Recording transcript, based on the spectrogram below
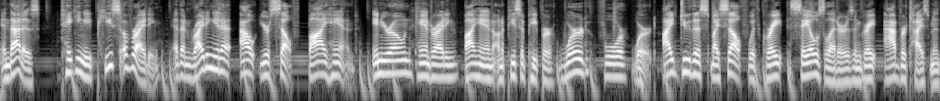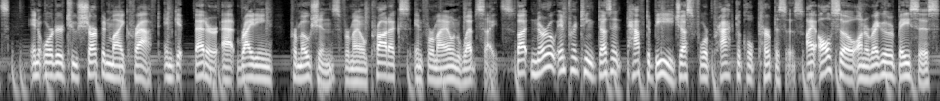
And that is taking a piece of writing and then writing it out yourself by hand, in your own handwriting, by hand on a piece of paper, word for word. I do this myself with great sales letters and great advertisements in order to sharpen my craft and get better at writing promotions for my own products and for my own websites. But neuro imprinting doesn't have to be just for practical purposes. I also, on a regular basis,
